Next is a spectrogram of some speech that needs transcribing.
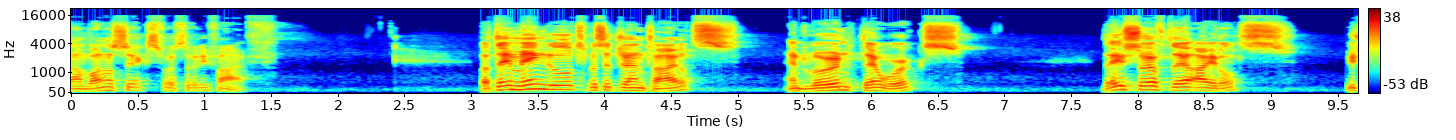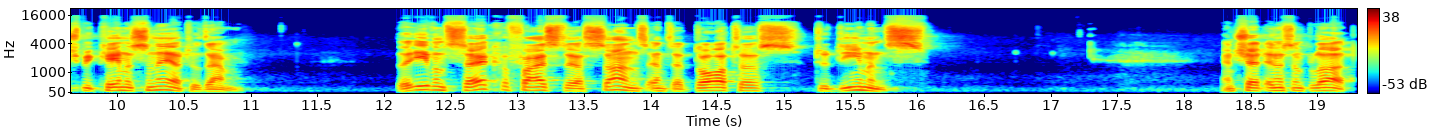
Psalm 106, verse 35. But they mingled with the Gentiles and learned their works. They served their idols, which became a snare to them. They even sacrificed their sons and their daughters to demons and shed innocent blood,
